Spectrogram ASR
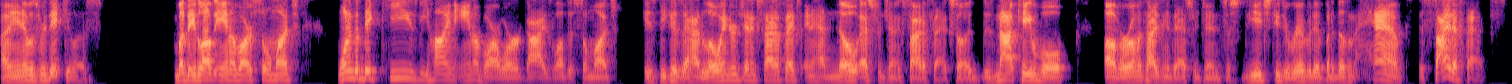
I mean, it was ridiculous. But they loved Anavar so much. One of the big keys behind Anavar, where guys loved it so much, is because it had low androgenic side effects and it had no estrogenic side effects. So it is not capable of aromatizing into estrogen. It's a DHT derivative, but it doesn't have the side effects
